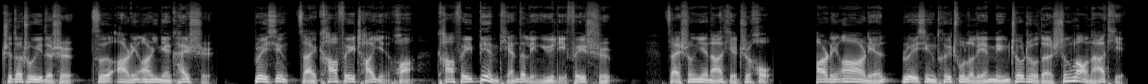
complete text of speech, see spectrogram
值得注意的是，自二零二一年开始，瑞幸在咖啡茶饮化、咖啡变甜的领域里飞驰。在生椰拿铁之后，二零二二年瑞幸推出了联名 JoJo 的生酪拿铁。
